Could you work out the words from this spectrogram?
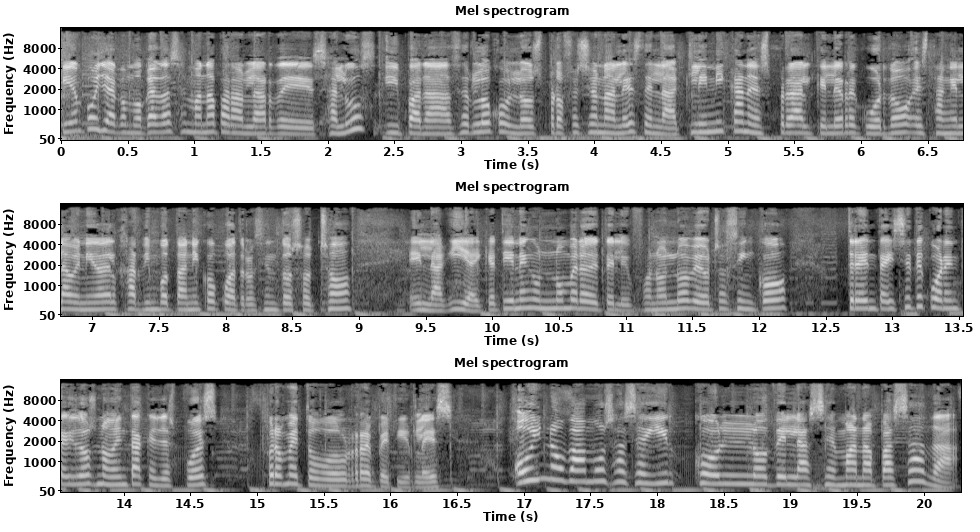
Tiempo ya como cada semana para hablar de salud y para hacerlo con los profesionales de la Clínica Nespral, que le recuerdo están en la Avenida del Jardín Botánico 408 en la guía y que tienen un número de teléfono, el 985 37 42 90, que después prometo repetirles. Hoy no vamos a seguir con lo de la semana pasada,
